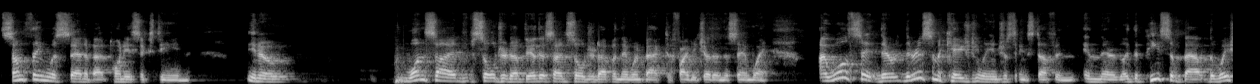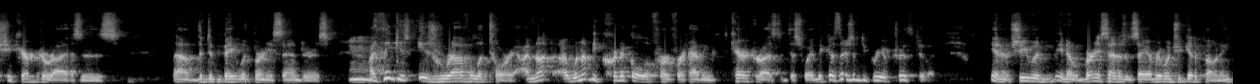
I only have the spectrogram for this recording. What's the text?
something was said about 2016. You know, one side soldiered up, the other side soldiered up, and they went back to fight each other in the same way. I will say there there is some occasionally interesting stuff in in there, like the piece about the way she characterizes uh, the debate with Bernie Sanders. Mm. I think is is revelatory. I'm not. I would not be critical of her for having characterized it this way because there's a degree of truth to it. You know, she would. You know, Bernie Sanders would say everyone should get a pony,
